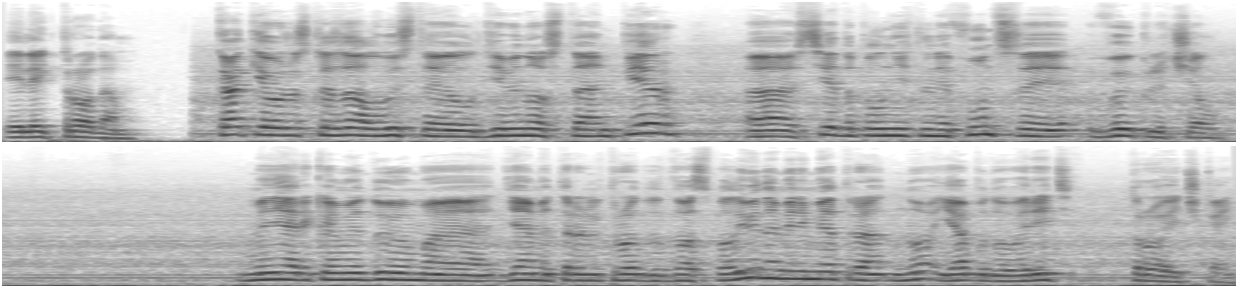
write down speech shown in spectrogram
электродом. Как я уже сказал, выставил 90 ампер, а все дополнительные функции выключил. У меня рекомендуемая диаметр электрода 2,5 мм, но я буду варить троечкой.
